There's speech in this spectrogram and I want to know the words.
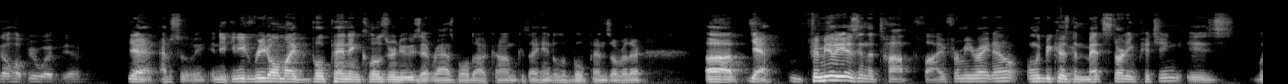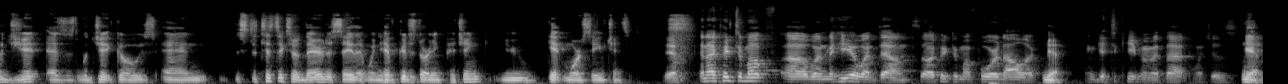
They'll help your whip. Yeah. Yeah, absolutely. And you can read all my bullpen and closer news at razzball.com because I handle the bullpens over there. Uh, yeah, Familia is in the top five for me right now, only because the Mets starting pitching is legit as legit goes, and the statistics are there to say that when you have good starting pitching, you get more save chances. Yeah. And I picked him up uh, when Mejia went down, so I picked him up for a dollar. Yeah. And get to keep him at that, which is Yeah,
